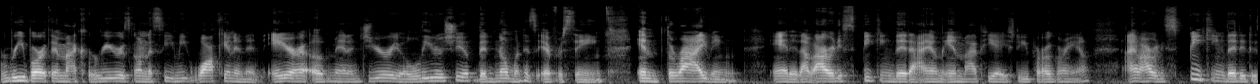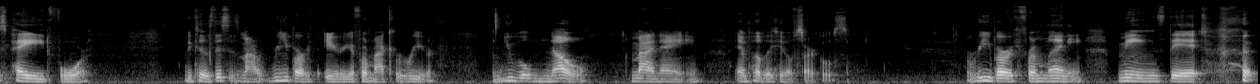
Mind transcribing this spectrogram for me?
Rebirth in my career is going to see me walking in an era of managerial leadership that no one has ever seen and thriving in it. I'm already speaking that I am in my PhD program. I'm already speaking that it is paid for because this is my rebirth area for my career. You will know my name in public health circles rebirth from money means that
